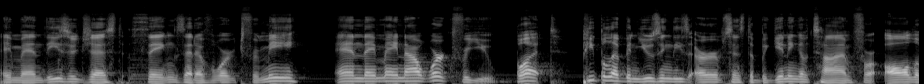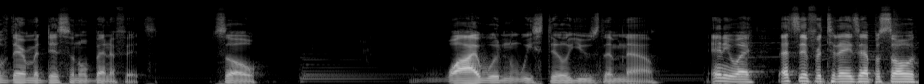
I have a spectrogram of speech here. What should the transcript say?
Hey man, these are just things that have worked for me and they may not work for you. But people have been using these herbs since the beginning of time for all of their medicinal benefits. So, why wouldn't we still use them now? Anyway, that's it for today's episode.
